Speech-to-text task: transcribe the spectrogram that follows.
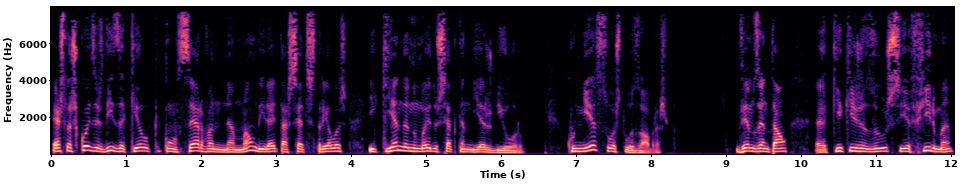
Estas coisas diz aquele que conserva na mão direita as sete estrelas e que anda no meio dos sete candeeiros de ouro conheço as tuas obras. Vemos então que aqui Jesus se afirma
